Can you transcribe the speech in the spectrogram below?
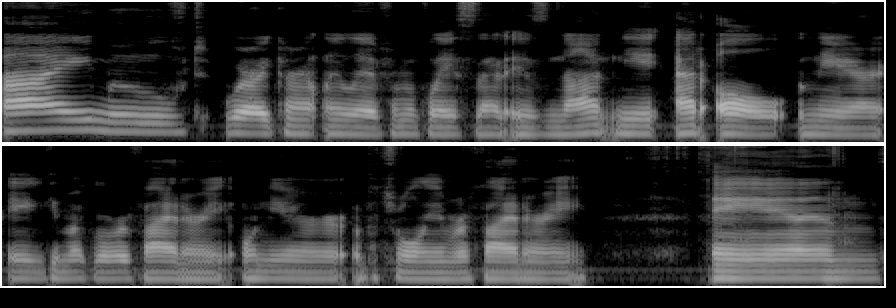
I moved where I currently live from a place that is not ne- at all near a chemical refinery or near a petroleum refinery. And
